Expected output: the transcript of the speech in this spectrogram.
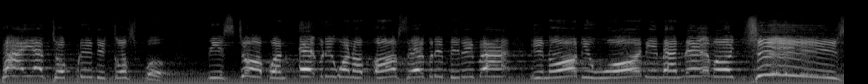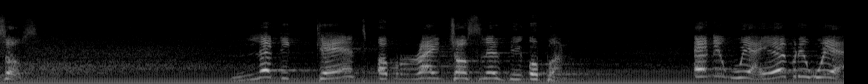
fire to preach the gospel bestow upon every one of us, every believer in all the world, in the name of Jesus. Let the gate of righteousness be open. Anywhere, everywhere,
